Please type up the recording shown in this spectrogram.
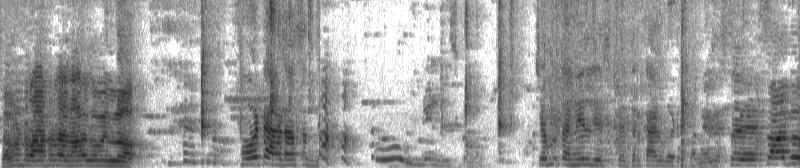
సౌండ్ రావట్లే నాలుగో మిల్లో ఫోటో ఆడ వస్తుంది నీళ్ళు తీసుకో చెంబుతో నీళ్ళు తీసుకో ఇద్దరు కాళ్ళు కొట్టుకోండి సాగు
